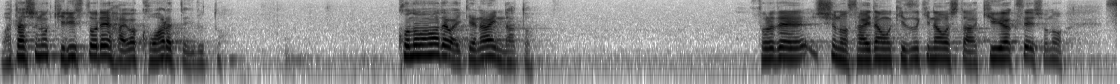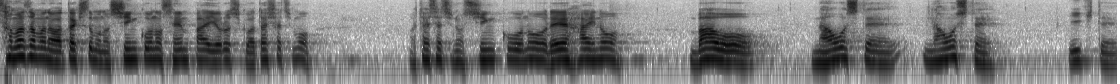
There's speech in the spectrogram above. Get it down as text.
私のキリスト礼拝は壊れていると。このままではいけないんだと。それで主の祭壇を築き直した旧約聖書のさまざまな私どもの信仰の先輩よろしく私たちも私たちの信仰の礼拝の場を直して直して生きて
